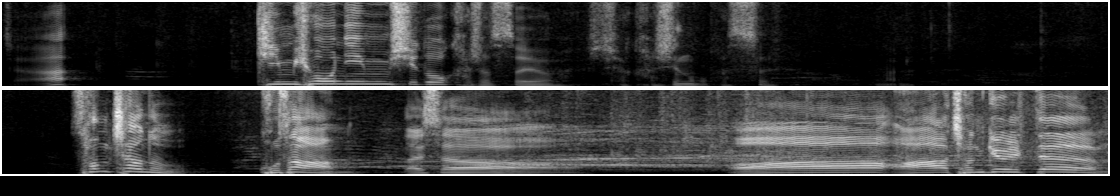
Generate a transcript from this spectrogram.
자 김효님 씨도 가셨어요. 제가 가시는 거 봤어요. 성찬우 고3 나이스. 아, 아 전교 1등.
